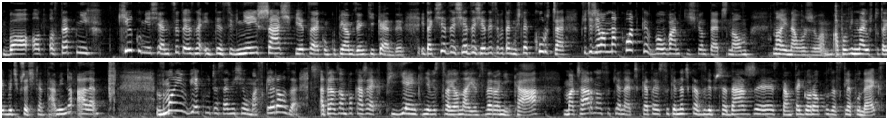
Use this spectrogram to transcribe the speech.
bo od ostatnich kilku miesięcy to jest najintensywniejsza świeca, jaką kupiłam z Yankee Candle. I tak siedzę, siedzę, siedzę i sobie tak myślę, kurczę, przecież ja mam nakładkę w bałwanki świąteczną. No i nałożyłam, a powinna już tutaj być przed świętami, no ale... W moim wieku czasami się ma sklerozę. A teraz Wam pokażę, jak pięknie wystrojona jest Weronika. Ma czarną sukieneczkę, to jest sukieneczka z wyprzedaży z tamtego roku ze sklepu Next.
